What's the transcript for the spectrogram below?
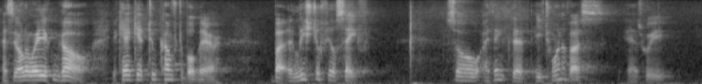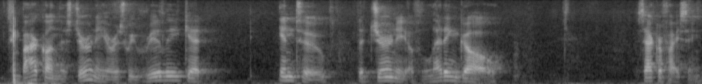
that's the only way you can go. You can't get too comfortable there, but at least you'll feel safe. So I think that each one of us, as we embark on this journey, or as we really get into the journey of letting go, sacrificing,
